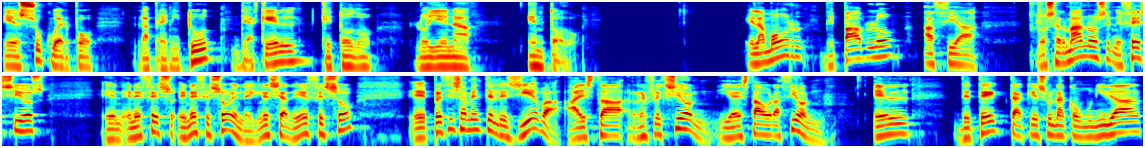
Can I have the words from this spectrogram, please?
es su cuerpo, la plenitud de aquel que todo lo llena en todo. El amor de Pablo hacia los hermanos en Efesios, en, en, la iglesia de Éfeso, eh, precisamente les lleva a esta reflexión y a esta oración. Él detecta que es una comunidad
